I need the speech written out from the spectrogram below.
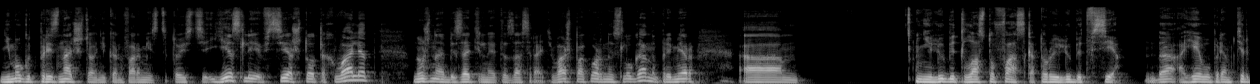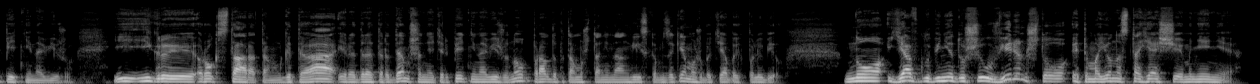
не могут признать, что они конформисты. То есть, если все что-то хвалят, нужно обязательно это засрать. Ваш покорный слуга, например, не любит Last of Us, который любят все, да, а я его прям терпеть ненавижу. И игры Rockstar, там, GTA и Red Dead Redemption я терпеть ненавижу, ну, правда, потому что они на английском языке, может быть, я бы их полюбил. Но я в глубине души уверен, что это мое настоящее мнение –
